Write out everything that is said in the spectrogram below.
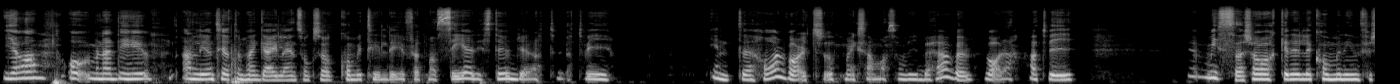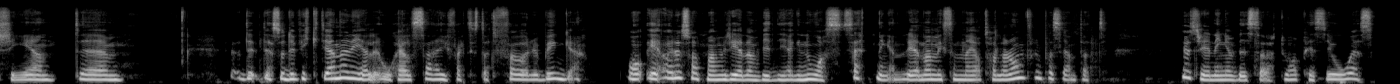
Ja, och menar, det är ju anledningen till att de här guidelines också har kommit till, det är ju för att man ser i studier att, att vi inte har varit så uppmärksamma som vi behöver vara. Att vi missar saker eller kommer in för sent. Eh, det, alltså det viktiga när det gäller ohälsa är ju faktiskt att förebygga. Och är är det så att man redan vid diagnossättningen, redan liksom när jag talar om för en patient att utredningen visar att du har PCOS,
